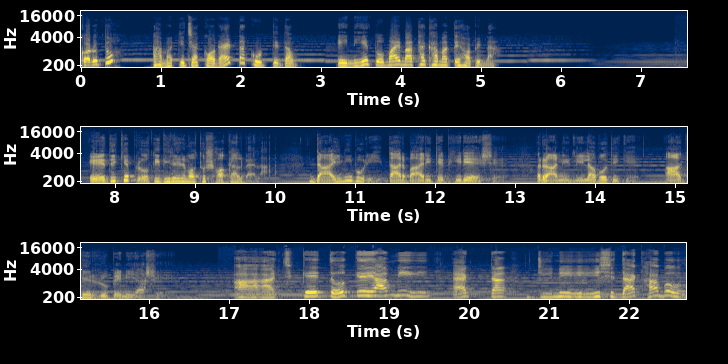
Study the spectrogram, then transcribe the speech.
করো তো। আমাকে যা করার তা করতে দাও। এ নিয়ে তোমায় মাথা ঘামাতে হবে না। এদিকে প্রতিদিনের মতো সকালবেলা ডাইনি বুড়ি তার বাড়িতে ফিরে এসে রানী লীলাবতীকে আগের রূপে নিয়ে আসে। আজকে তোকে আমি একটা জিনিস দেখাবো।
